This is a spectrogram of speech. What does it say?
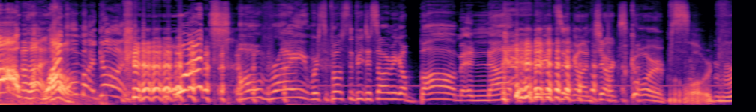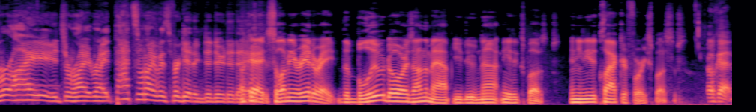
Oh, uh-huh. what? Oh my god! what? All right, we're supposed to be disarming a bomb and not dancing on Shark's corpse. Lord. Right, right, right. That's what I was forgetting to do today. Okay, so let me reiterate. The blue doors on the map, you do not need explosives. and you need a clacker for explosives. Okay.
